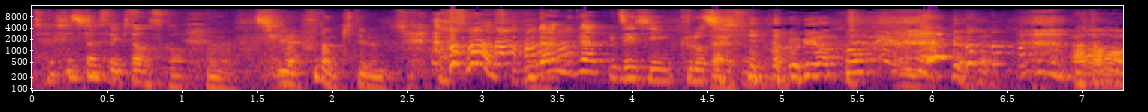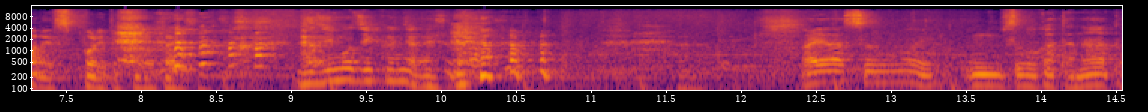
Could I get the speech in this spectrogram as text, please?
全身体操来たん。ですかうん、いや普段着てるんですよ。なんが全身黒タイツ 頭まですっぽりと黒タイツ。もじもじくんじゃないですか。ああれはすんごい、うん、すごかったなと。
